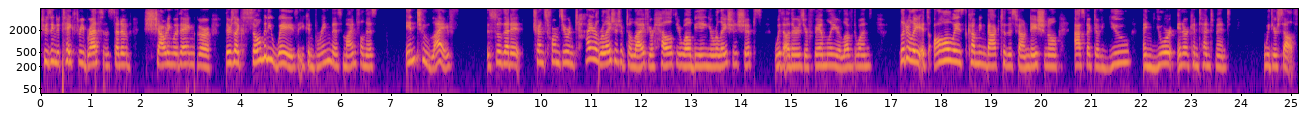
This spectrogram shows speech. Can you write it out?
choosing to take three breaths instead of shouting with anger. There's like so many ways that you can bring this mindfulness into life so that it transforms your entire relationship to life, your health, your well being, your relationships with others, your family, your loved ones. Literally, it's always coming back to this foundational aspect of you and your inner contentment with yourself.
